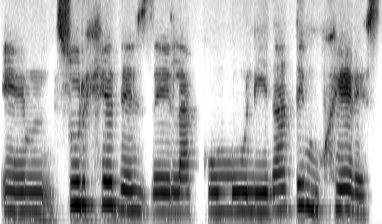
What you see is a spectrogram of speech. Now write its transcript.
em, surge desde la comunidad de mujeres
